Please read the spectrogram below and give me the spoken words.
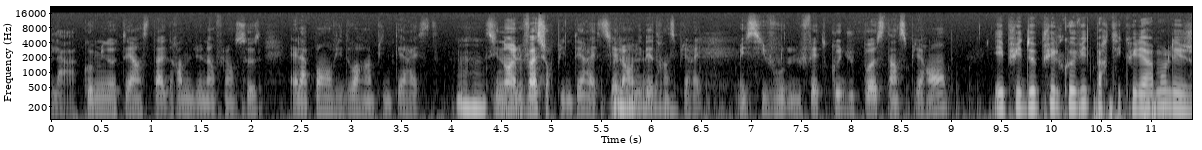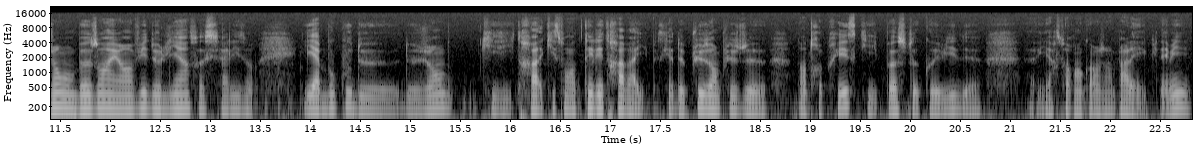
la communauté Instagram d'une influenceuse, elle n'a pas envie de voir un Pinterest. Mhm. Sinon, elle va sur Pinterest si elle a envie d'être ouais. inspirée. Mais si vous lui faites que du post inspirant, Et puis depuis le Covid particulièrement, les gens ont besoin et envie de liens socialisants. Il y a beaucoup de, de gens qui, qui sont en télétravail, parce qu'il y a de plus en plus de- d'entreprises qui, post-Covid, euh, hier soir encore j'en parlais avec une amie,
